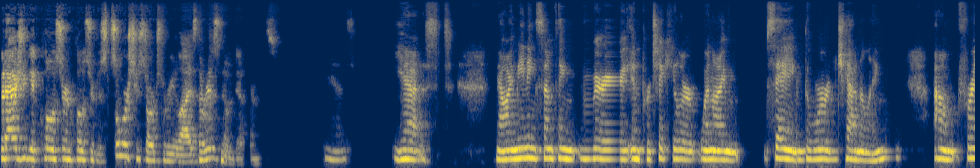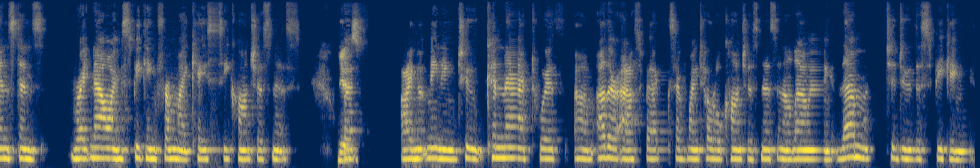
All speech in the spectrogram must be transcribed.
But as you get closer and closer to source, you start to realize there is no difference. Yes. Yes. Now I'm meaning something very in particular when I'm saying the word channeling. Um, for instance, right now I'm speaking from my KC consciousness. Yes. I'm meaning to connect with um, other aspects of my total consciousness and allowing them to do the speaking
